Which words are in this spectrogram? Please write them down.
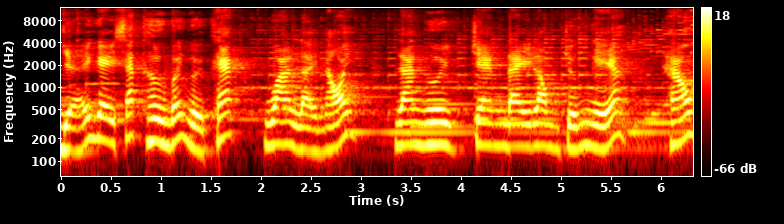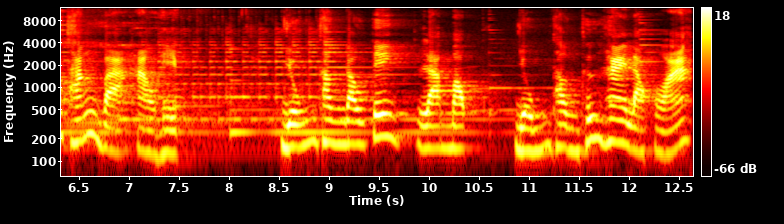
dễ gây sát thương với người khác qua lời nói, là người tràn đầy lòng trượng nghĩa, háo thắng và hào hiệp. Dụng thần đầu tiên là mộc, dụng thần thứ hai là hỏa.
